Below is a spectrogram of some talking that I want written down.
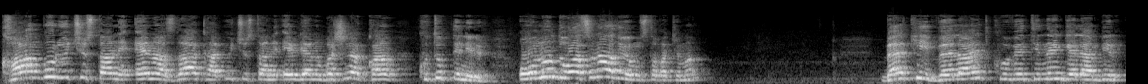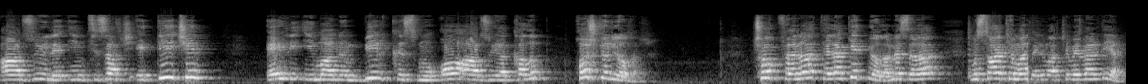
Kambur 300 tane en az daha kal 300 tane evliyanın başına kan, kutup denilir. Onun duasını alıyor Mustafa Kemal. Belki velayet kuvvetinden gelen bir arzu ile imtizaç ettiği için ehli imanın bir kısmı o arzuya kalıp hoş görüyorlar. Çok fena telak etmiyorlar. Mesela Mustafa Kemal beni mahkemeye verdi ya.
